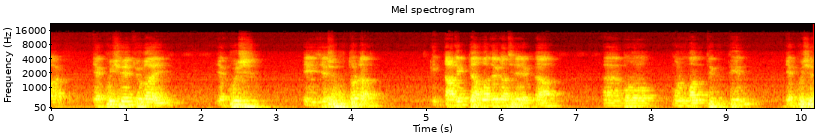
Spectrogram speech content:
আর একুশে জুলাই, একুশ এই যে শব্দটা, এই তারিখটা আমাদের কাছে একটা বড় মর্মান্তিক দিন। একুশে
